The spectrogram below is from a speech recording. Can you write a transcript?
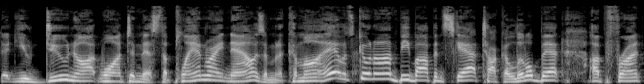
that you do not want to miss. The plan right now is I'm going to come on. Hey, what's going on? Bebop and Scat talk a little bit up front.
